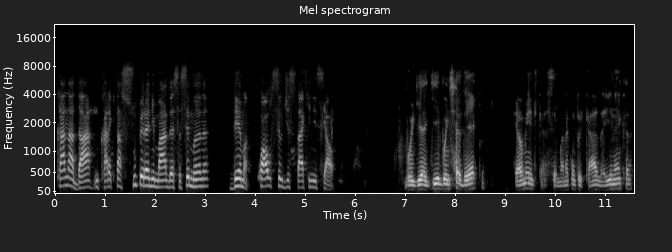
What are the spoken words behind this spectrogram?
Canadá, um cara que está super animado essa semana. Dema, qual o seu destaque inicial? Bom dia, Gui, bom dia, Deco. Realmente, cara, semana complicada aí, né, cara?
